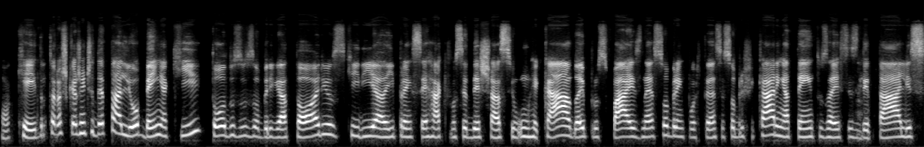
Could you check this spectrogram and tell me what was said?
Ok, doutora, acho que a gente detalhou bem aqui todos os obrigatórios. Queria aí para encerrar que você deixasse um recado aí para os pais, né, sobre a importância, sobre ficarem atentos a esses detalhes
